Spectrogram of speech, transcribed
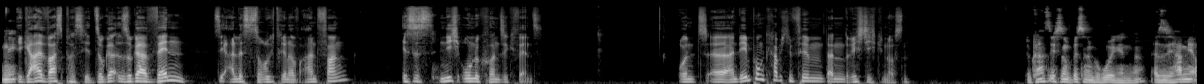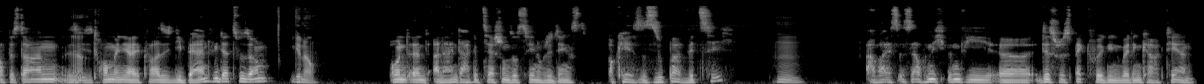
Nee. Egal was passiert, sogar, sogar wenn sie alles zurückdrehen auf Anfang, ist es nicht ohne Konsequenz. Und äh, an dem Punkt habe ich den Film dann richtig genossen. Du kannst dich so ein bisschen beruhigen, ne? Also sie haben ja auch bis dahin, ja. sie trommeln ja quasi die Band wieder zusammen. Genau. Und äh, allein da gibt's ja schon so Szenen, wo du denkst, okay, es ist super witzig, hm. aber es ist auch nicht irgendwie äh, disrespectful gegenüber den Charakteren.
